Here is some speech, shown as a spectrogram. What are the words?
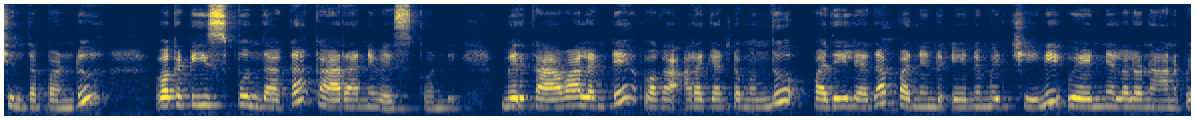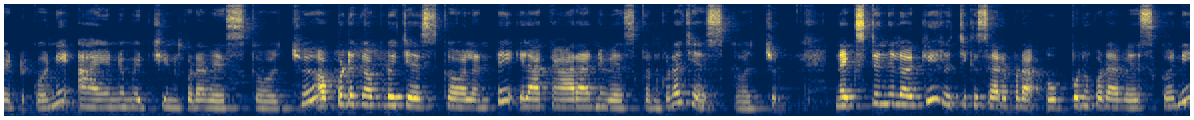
చింతపండు ఒక టీ స్పూన్ దాకా కారాన్ని వేసుకోండి. మీరు కావాలంటే ఒక అరగంట ముందు పది లేదా పన్నెండు ఎండుమిర్చిని వేడి నీళ్ళలో నానబెట్టుకొని ఆ ఎండుమిర్చిని కూడా వేసుకోవచ్చు. అప్పటికప్పుడు చేసుకోవాలంటే ఇలా కారాన్ని వేసుకొని కూడా చేసుకోవచ్చు. నెక్స్ట్ ఇందులోకి రుచికి సరిపడా ఉప్పును కూడా వేసుకొని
